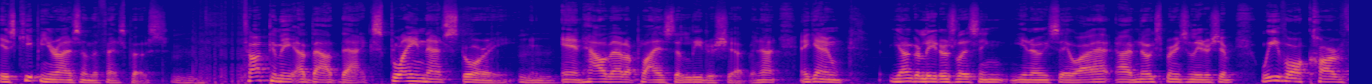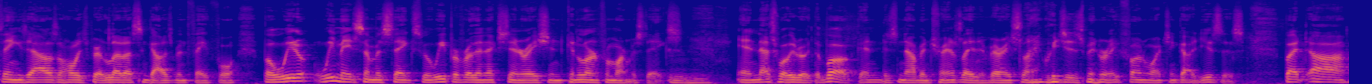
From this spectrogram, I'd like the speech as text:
Is keeping your eyes on the fence post. Mm-hmm. Talk to me about that. Explain that story mm-hmm. and how that applies to leadership. And I, again, younger leaders listening, you know, you say, "Well, I, I, have no experience in leadership." We've all carved things out as the Holy Spirit led us, and God has been faithful. But we we made some mistakes, but we prefer the next generation can learn from our mistakes. Mm-hmm. And that's why we wrote the book, and it's now been translated in various languages. It's been really fun watching God use this. But uh,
